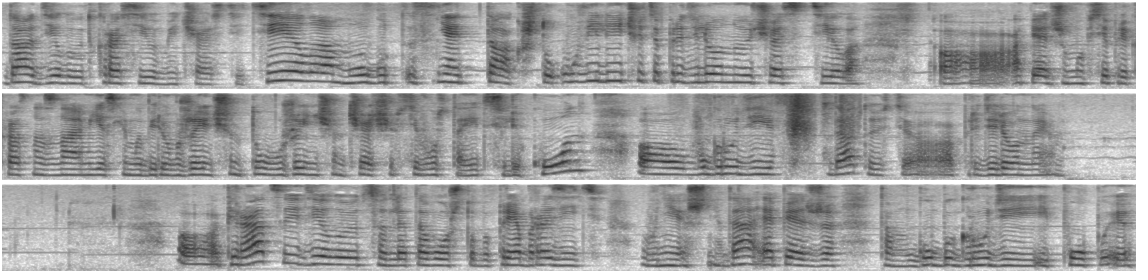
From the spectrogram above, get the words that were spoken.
да, делают красивыми части тела, могут снять так, что увеличить определенную часть тела. А, опять же, мы все прекрасно знаем, если мы берем женщин, то у женщин чаще всего стоит силикон а, в груди, да, то есть а, определенные операции делаются для того, чтобы преобразить внешне, да, и опять же, там губы, груди и попы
